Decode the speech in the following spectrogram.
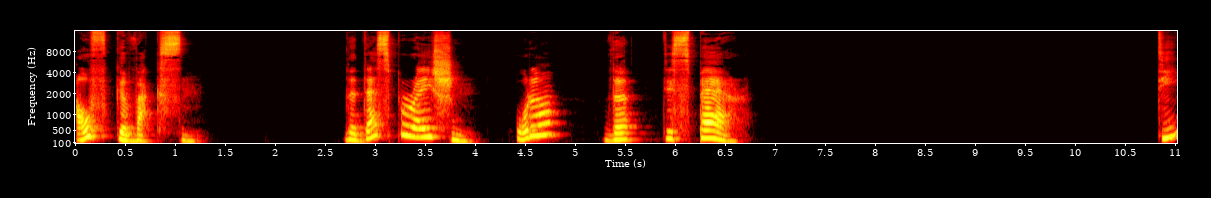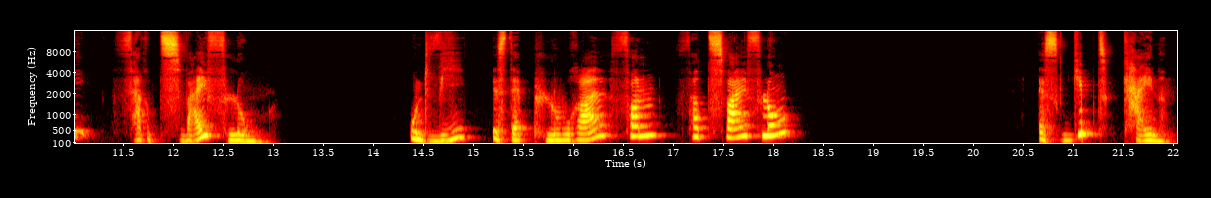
aufgewachsen. The desperation oder the despair. Die Verzweiflung. Und wie ist der Plural von Verzweiflung? Es gibt keinen.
